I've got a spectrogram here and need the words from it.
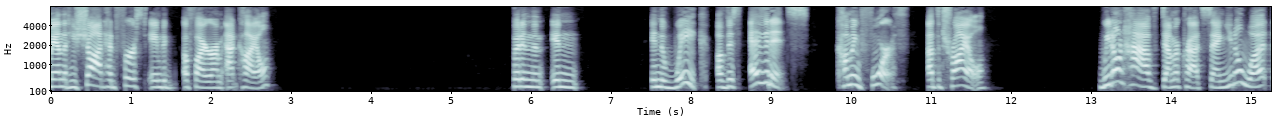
the man that he shot had first aimed a firearm at Kyle. But in the in in the wake of this evidence coming forth at the trial, we don't have Democrats saying, "You know what?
